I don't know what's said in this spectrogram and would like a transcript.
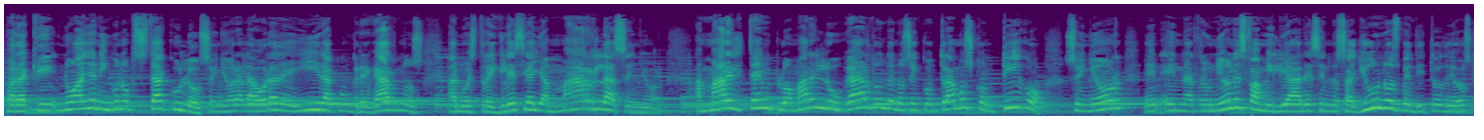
para que no haya ningún obstáculo, Señor, a la hora de ir a congregarnos a nuestra iglesia y amarla, Señor. Amar el templo, amar el lugar donde nos encontramos contigo, Señor, en, en las reuniones familiares, en los ayunos, bendito Dios,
